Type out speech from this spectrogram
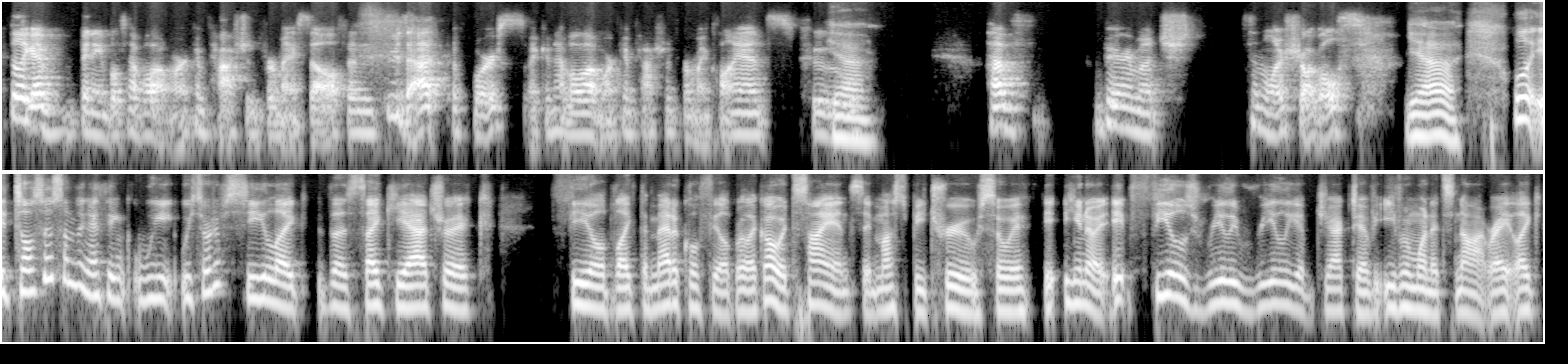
i feel like i've been able to have a lot more compassion for myself and through that of course i can have a lot more compassion for my clients who Yeah. have very much similar struggles Yeah. Well, it's also something I think we we sort of see like the psychiatric field like the medical field we're like oh it's science it must be true. So if it, you know it feels really really objective even when it's not right? Like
